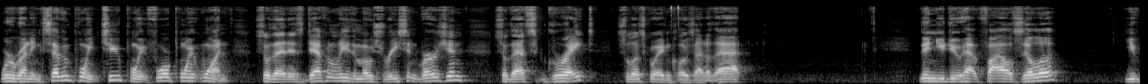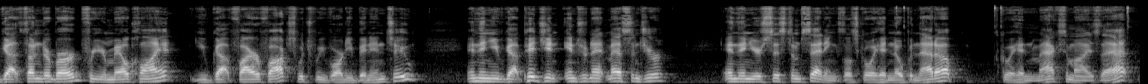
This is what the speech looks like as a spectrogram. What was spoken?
We're running 7.2.4.1, so that is definitely the most recent version, so that's great. So let's go ahead and close out of that. Then you do have FileZilla. You've got Thunderbird for your mail client. You've got Firefox, which we've already been into. And then you've got Pidgin Internet Messenger. And then your system settings. Let's go ahead and open that up. Let's go ahead and maximize that.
